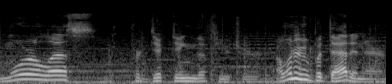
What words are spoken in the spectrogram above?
more or less predicting the future. I wonder who put that in there.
